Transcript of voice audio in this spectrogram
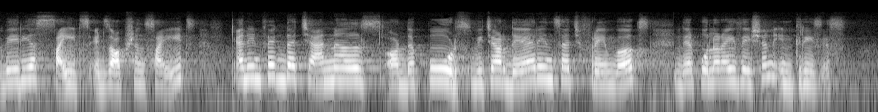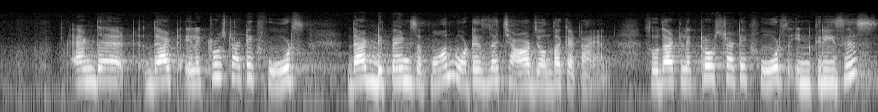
various sites adsorption sites and in fact the channels or the pores which are there in such frameworks their polarization increases and that, that electrostatic force that depends upon what is the charge on the cation. So, that electrostatic force increases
